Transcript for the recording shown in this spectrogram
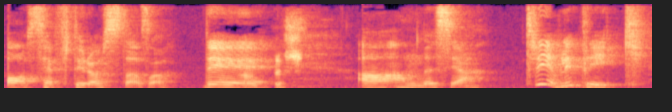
ashäftig röst alltså. Det är... Anders? Ja, Anders ja. Trevlig prick.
